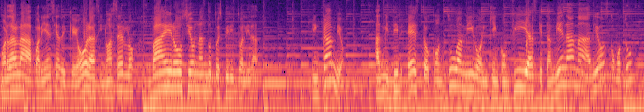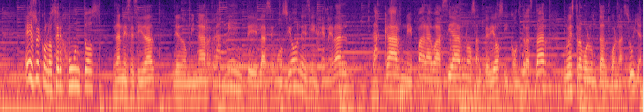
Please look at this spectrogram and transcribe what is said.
Guardar la apariencia de que oras y no hacerlo va erosionando tu espiritualidad. En cambio, admitir esto con tu amigo en quien confías, que también ama a Dios como tú, es reconocer juntos la necesidad de dominar la mente, las emociones y en general la carne para vaciarnos ante Dios y contrastar nuestra voluntad con la suya.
